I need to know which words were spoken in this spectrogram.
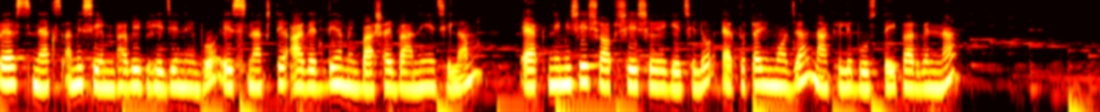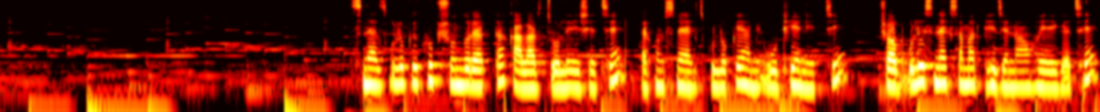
ব্যাস স্ন্যাক্স আমি সেমভাবে ভেজে নেব। এই স্ন্যাক্সটি আগের দিয়ে আমি বাসায় বানিয়েছিলাম। এক নিমিষেই সব শেষ হয়ে গেছিল। এতটাই মজা না খেলে বুঝতেই পারবেন না। স্ন্যাক্সগুলোকে খুব সুন্দর একটা কালার চলে এসেছে। এখন স্ন্যাক্সগুলোকে আমি উঠিয়ে নিচ্ছি। সবগুলো স্ন্যাক্স আমার ভেজে নেওয়া হয়ে গেছে।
